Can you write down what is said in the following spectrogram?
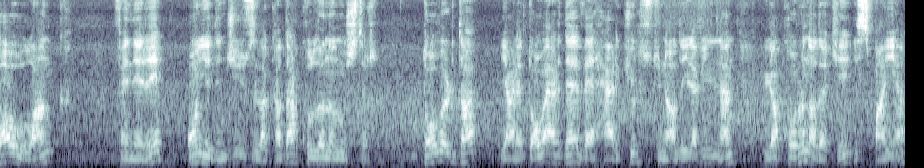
Baulang feneri 17. yüzyıla kadar kullanılmıştır. Dover'da yani Dover'de ve Herkül Sütunu adıyla bilinen La Coruna'daki İspanya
